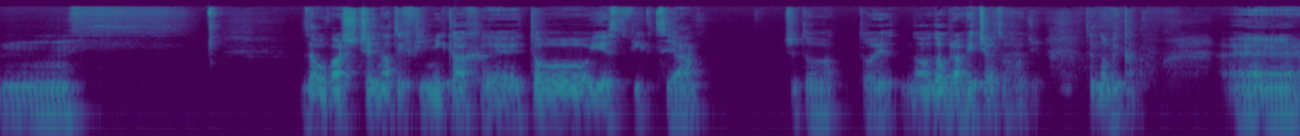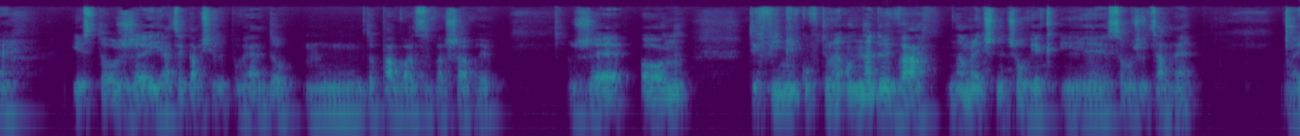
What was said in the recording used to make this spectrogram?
mm, zauważcie na tych filmikach, y, to jest fikcja. Czy to, to jest. No dobra, wiecie o co chodzi. Ten nowy kanał. E, Jest to, że Jacek tam się wypowiada do, mm, do Pawła z Warszawy, że on tych filmików, które on nagrywa na Mleczny Człowiek y, są wrzucane. E,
